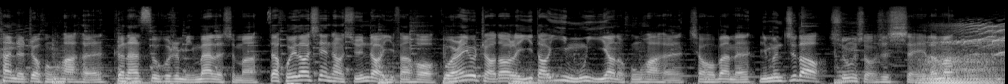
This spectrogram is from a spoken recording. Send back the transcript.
看着这红划痕，柯南似乎是明白了什么。在回到现场寻找一番后，果然又找到了一道一模一样的红划痕。小伙伴们，你们知道凶手是谁了吗？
